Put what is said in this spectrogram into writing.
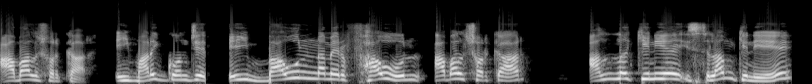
আবাল সরকার, এই মানিকগঞ্জের এই বাউল নামের ফাউল আবাল সরকার আল্লাহকে নিয়ে, ইসলামকে নিয়ে,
